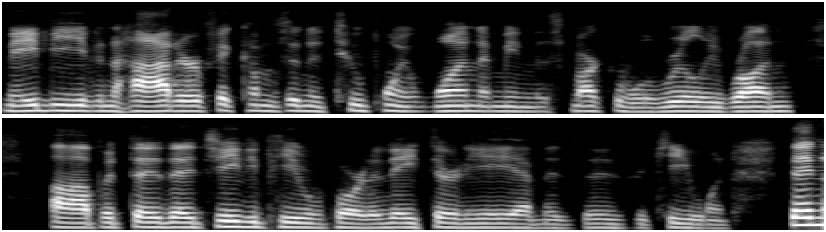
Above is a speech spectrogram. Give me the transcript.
maybe even hotter if it comes in at 2.1. I mean, this market will really run. Uh, but the, the GDP report at 8:30 a.m. is, is the key one. Then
